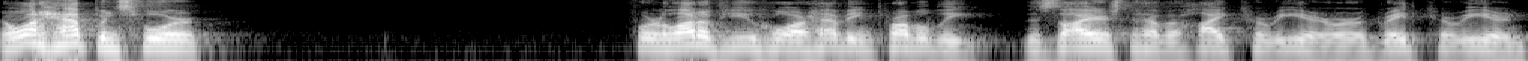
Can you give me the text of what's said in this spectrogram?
Now, what happens for, for a lot of you who are having probably desires to have a high career or a great career in,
